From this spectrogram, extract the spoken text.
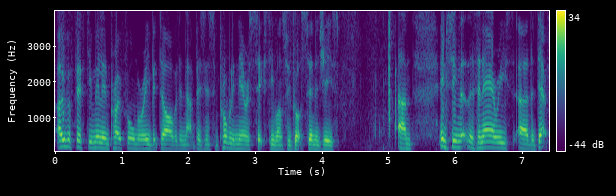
over 50 million pro forma EBITDA within that business, and probably nearer 60 once we've got synergies. Um, interesting that there's an Ares, uh, the debt,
